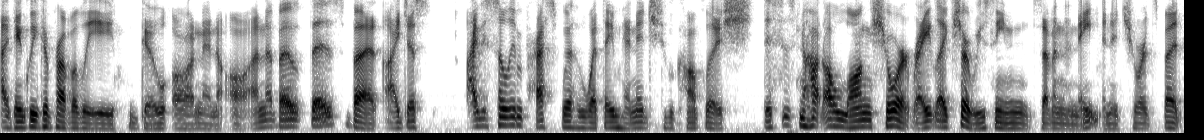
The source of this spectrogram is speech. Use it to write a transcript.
I think we could probably go on and on about this, but I just I was so impressed with what they managed to accomplish. This is not a long short, right? Like, sure, we've seen seven and eight minute shorts, but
